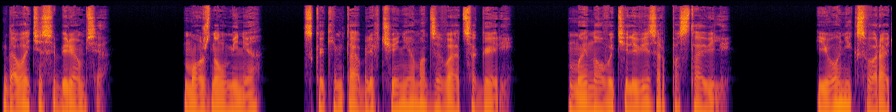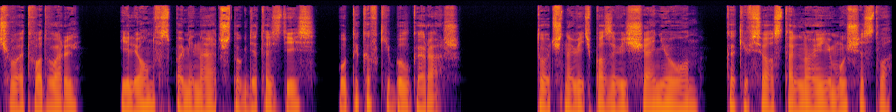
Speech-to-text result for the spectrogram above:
«Давайте соберемся». «Можно у меня?» С каким-то облегчением отзывается Гэри. «Мы новый телевизор поставили». Ионик сворачивает во дворы, или он вспоминает, что где-то здесь у тыковки был гараж. Точно ведь по завещанию он, как и все остальное имущество,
